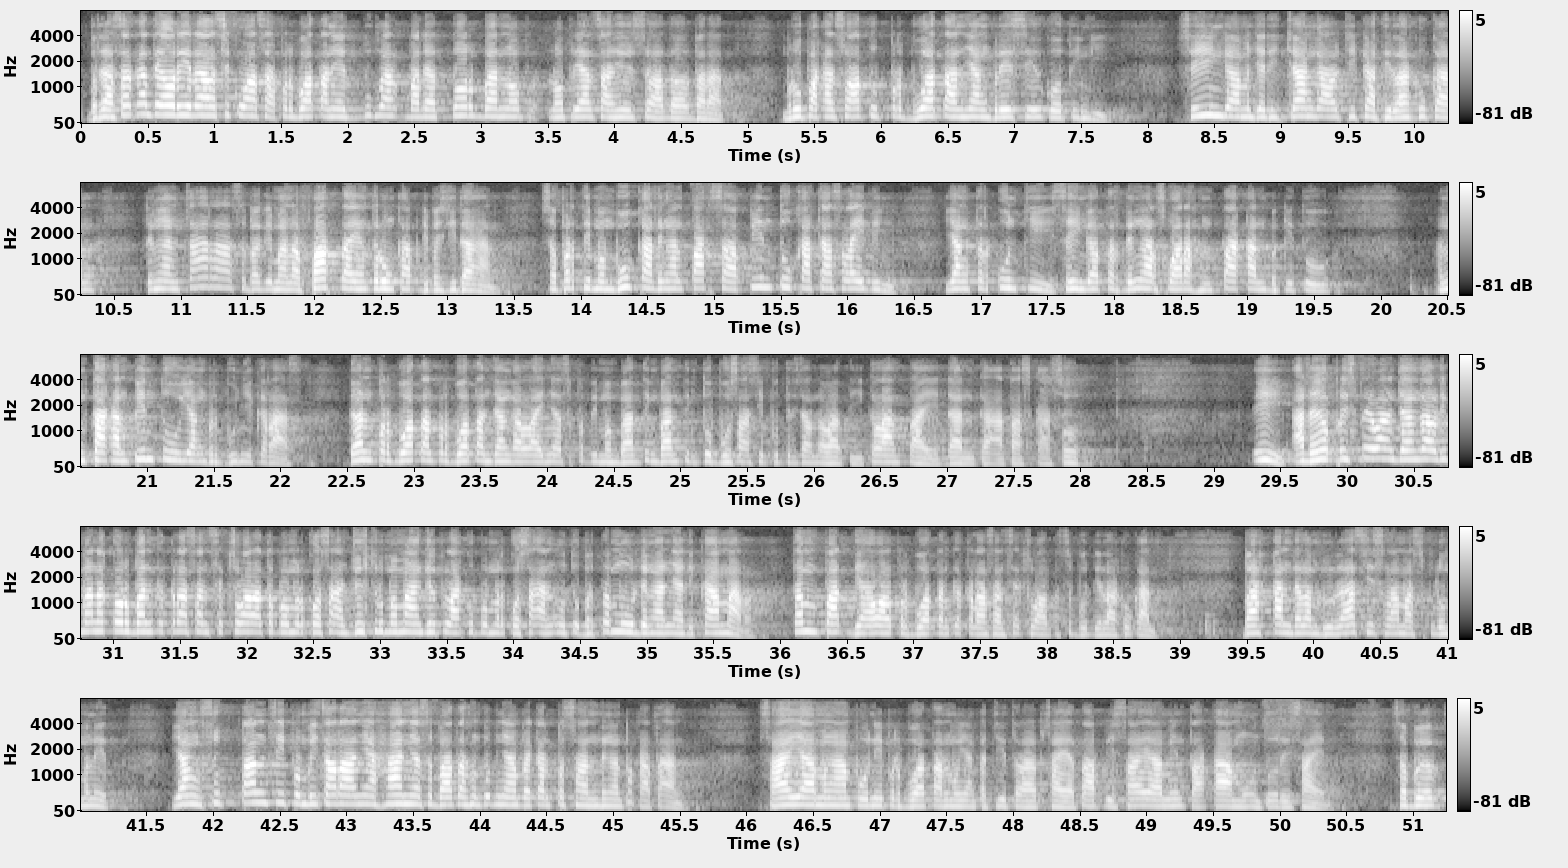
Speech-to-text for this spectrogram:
berdasarkan teori relasi kuasa perbuatan yang ditujukan kepada korban nopriansah yosua barat merupakan suatu perbuatan yang berisiko tinggi sehingga menjadi janggal jika dilakukan dengan cara sebagaimana fakta yang terungkap di persidangan seperti membuka dengan paksa pintu kaca sliding yang terkunci sehingga terdengar suara hentakan begitu hentakan pintu yang berbunyi keras dan perbuatan perbuatan janggal lainnya seperti membanting banting tubuh saksi putri candrawati ke lantai dan ke atas kasur i adanya peristiwa yang janggal di mana korban kekerasan seksual atau pemerkosaan justru memanggil pelaku pemerkosaan untuk bertemu dengannya di kamar tempat di awal perbuatan kekerasan seksual tersebut dilakukan bahkan dalam durasi selama sepuluh menit yang substansi pembicaraannya hanya sebatas untuk menyampaikan pesan dengan perkataan saya mengampuni perbuatanmu yang keji terhadap saya tapi saya minta kamu untuk resign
